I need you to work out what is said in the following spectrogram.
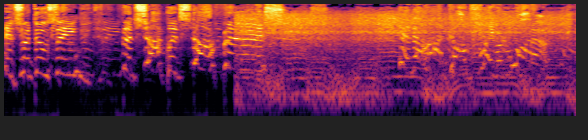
introducing the chocolate starfish and the hot dog flavored water.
